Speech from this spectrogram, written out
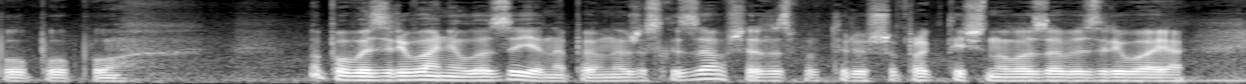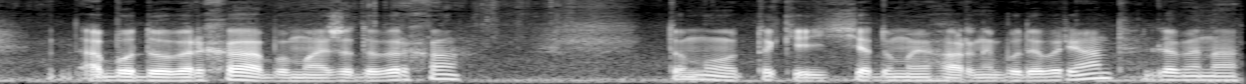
по, по, по, ну, по визріванню лози я напевно вже сказав. Ще раз повторю, що практично лоза визріває або до верха, або майже до верха. Тому такий, я думаю, гарний буде варіант для вина.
